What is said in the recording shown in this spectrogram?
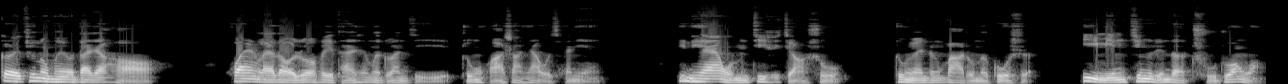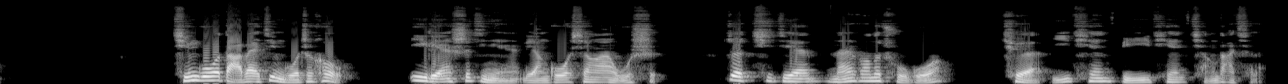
各位听众朋友，大家好，欢迎来到若非谈生的专辑《中华上下五千年》。今天我们继续讲述中原争霸中的故事。一鸣惊人的楚庄王。秦国打败晋国之后，一连十几年，两国相安无事。这期间，南方的楚国却一天比一天强大起来。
